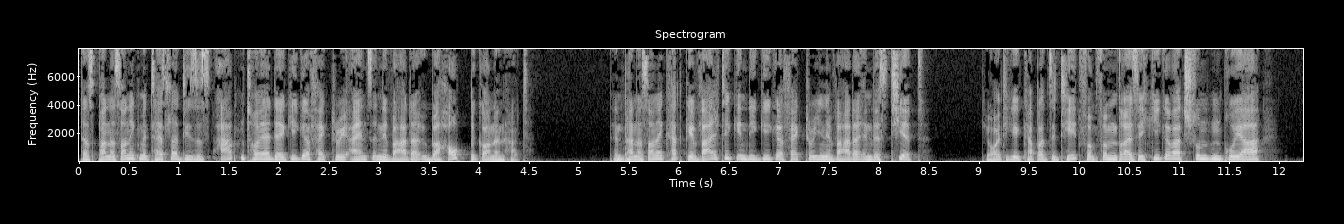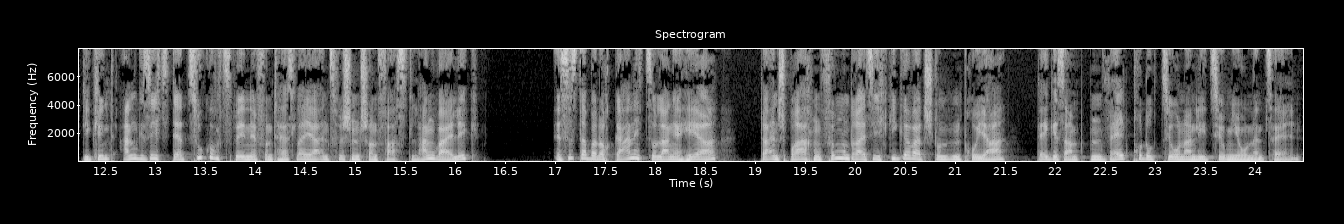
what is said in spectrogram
dass Panasonic mit Tesla dieses Abenteuer der Gigafactory 1 in Nevada überhaupt begonnen hat. Denn Panasonic hat gewaltig in die Gigafactory Nevada investiert. Die heutige Kapazität von 35 Gigawattstunden pro Jahr die klingt angesichts der Zukunftspläne von Tesla ja inzwischen schon fast langweilig. Es ist aber doch gar nicht so lange her, da entsprachen 35 Gigawattstunden pro Jahr der gesamten Weltproduktion an Lithium-Ionen-Zellen.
